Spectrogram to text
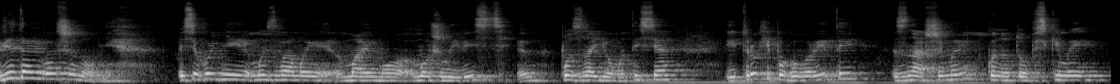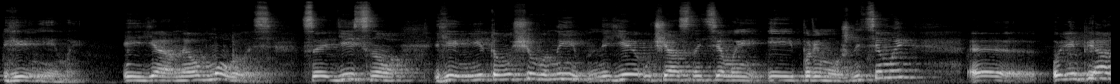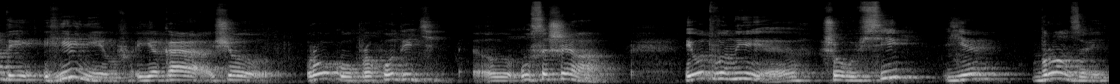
Вітаю вас, шановні. Сьогодні ми з вами маємо можливість е, познайомитися і трохи поговорити з нашими конотопськими геніями. І я не обмовилась. Це дійсно генії, тому що вони є учасницями і переможницями е, Олімпіади геніїв, яка щороку проходить е, у США. І от вони, е, що ви всі, є бронзові.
